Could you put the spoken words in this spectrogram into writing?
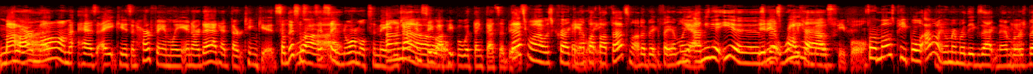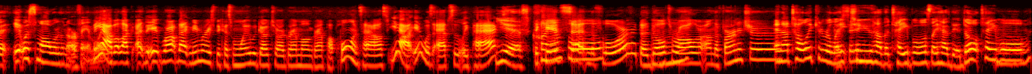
my our mom has eight kids in her family, and our dad had thirteen kids. So this is this Right. seemed normal to me, I which I can see why people would think that's a big. That's why I was cracking up. I thought that's not a big family. Yeah. I mean, it is. it is we for have, most people. For most people, I don't even remember the exact numbers, but it was smaller than our family. Yeah, but like uh, it brought back memories because when we would go to our grandma and grandpa Pullen's house, yeah, it was absolutely packed. yes, the kids sat on the floor. The adults were all on the furniture. And I totally could relate Mm-hmm. to how the tables. They had the adult table.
